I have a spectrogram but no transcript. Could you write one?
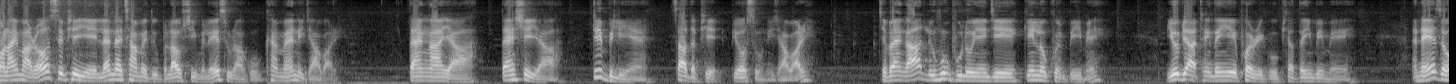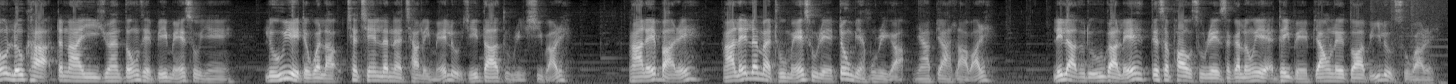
online မှာတော့စစ်ဖြစ်ရင်လက်နက်ချမဲ့သူဘယ်လောက်ရှိမလဲဆိုတာကိုခံမှန်းနေကြပါတယ်။တန်း900တန်း800 1ဘီလီယံစသဖြင့်ပြောဆိုနေကြပါတယ်။ဂျပန်ကလူမှုဖူလိုရင်းကြီးကင်းလွတ်ခွင့်ပေးမယ်။မြို့ပြထိန်းသိမ်းရေးအဖွဲ့တွေကိုဖျက်သိမ်းပေးမယ်။အ ਨੇ ဆုံးလောက်ခတနာရီယွမ်30ပေးမယ်ဆိုရင်လူဦးရေတစ်ဝက်လောက်ချက်ချင်းလက်နက်ချလိမ့်မယ်လို့ရေးသားသူတွေရှိပါတယ်။ငါလဲပါတယ်ငါလဲလက်မှတ်ထိုးမယ်ဆိုတဲ့တုံ့ပြန်မှုတွေကများပြားလှပါတယ်။လိလာသူတို့ကလည်းတစ်စဖောက်ဆိုတဲ့စကားလုံးရဲ့အတိတ်ပဲပြောင်းလဲသွားပြီလို့ဆိုပါတယ်။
